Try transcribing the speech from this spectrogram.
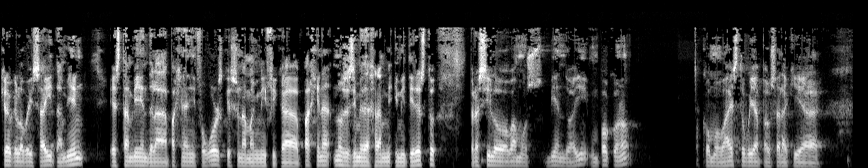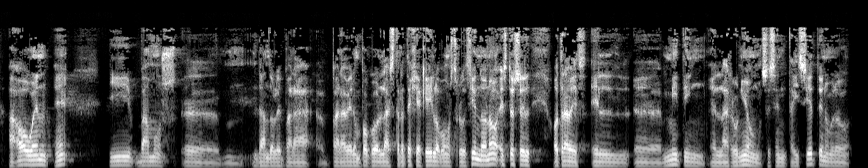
Creo que lo veis ahí también. Es también de la página de Infowars, que es una magnífica página. No sé si me dejarán emitir esto, pero así lo vamos viendo ahí un poco, ¿no? Cómo va esto. Voy a pausar aquí a, a Owen, ¿eh? Y vamos eh, dándole para, para, ver un poco la estrategia que ahí lo vamos traduciendo, ¿no? Esto es el, otra vez, el uh, meeting, la reunión 67, número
